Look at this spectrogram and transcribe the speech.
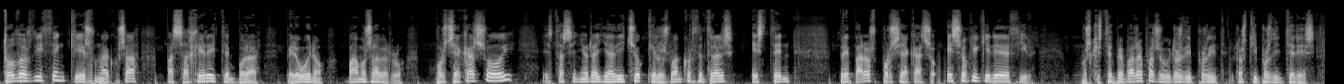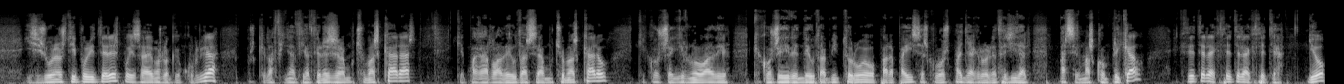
Todos dicen que es una cosa pasajera y temporal, pero bueno, vamos a verlo. Por si acaso hoy, esta señora ya ha dicho que los bancos centrales estén preparados por si acaso. ¿Eso qué quiere decir? Pues que esté preparado para subir los tipos, de, los tipos de interés. Y si suben los tipos de interés, pues ya sabemos lo que ocurrirá, pues que las financiaciones serán mucho más caras, que pagar la deuda será mucho más caro, que conseguir nueva que conseguir endeudamiento nuevo para países como España que lo necesitan va a ser más complicado, etcétera, etcétera, etcétera. Yo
